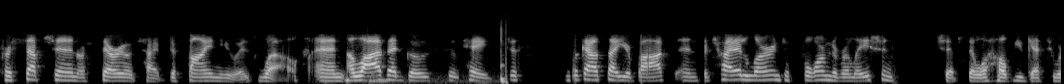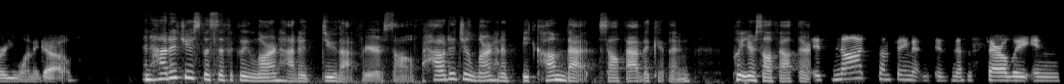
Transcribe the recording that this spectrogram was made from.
perception or stereotype define you as well. And a lot of that goes to, hey, just look outside your box and try to learn to form the relationships that will help you get to where you want to go. And how did you specifically learn how to do that for yourself? How did you learn how to become that self advocate and put yourself out there. It's not something that is necessarily in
